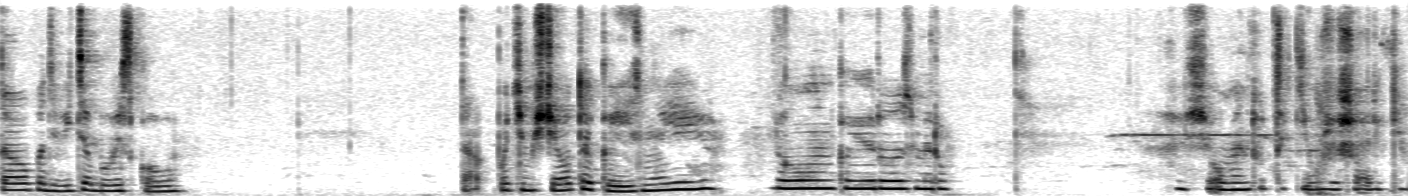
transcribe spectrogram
то подивіться обов'язково. Так, потім ще отакий з моєю долонкою розміру. Все, у мене тут такі вже шарики.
